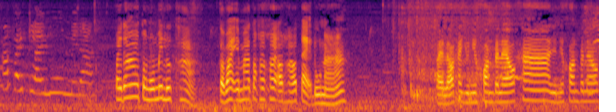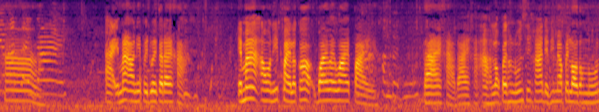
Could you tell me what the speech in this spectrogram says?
ถ้าไปไกลนู่นไม่ได้ ไปได้ตรงนู้นไม่ลึกค่ะ แต่ว่าเอมม่าต้องค่อยๆเอาเท้าแตะดูนะ ไปแล้วค่ะยูนิคอร์นไปแล้วค่ะยูนิคอร์นไปแล้วค่ะได้อะเอมม่าเอาอันนี้ไปด้วยก็ได้ค่ะ เอมม่าเอาอันนี้ไปแล้วก็ว่ายว่ายว่ายไป ทำแบบนี้ได้ค่ะได้ค่ะอะลองไปทางนู้นสิคะเดี๋ยวพี่แมวไปรอตรงนู้น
